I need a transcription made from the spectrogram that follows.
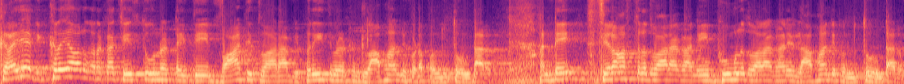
క్రయ విక్రయాలు కనుక చేస్తూ ఉన్నట్టయితే వాటి ద్వారా విపరీతమైనటువంటి లాభాన్ని కూడా పొందుతూ ఉంటారు. అంటే స్థిరాస్తుల ద్వారా కానీ భూముల ద్వారా కానీ లాభాన్ని పొందుతూ ఉంటారు.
